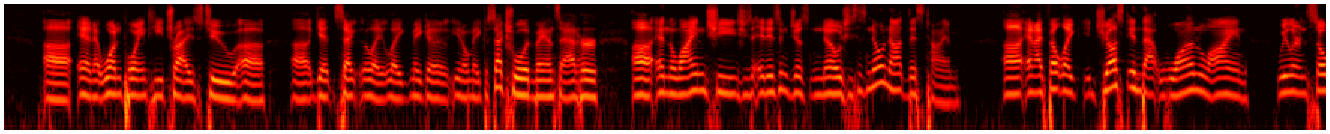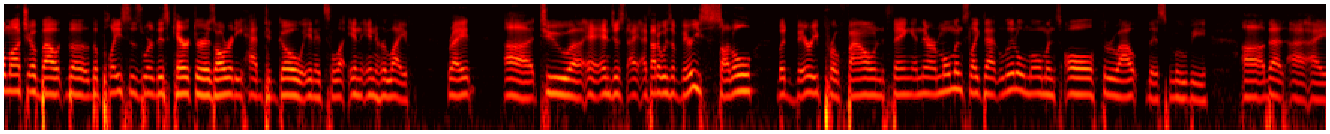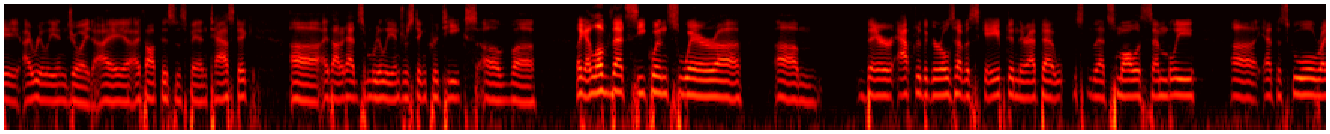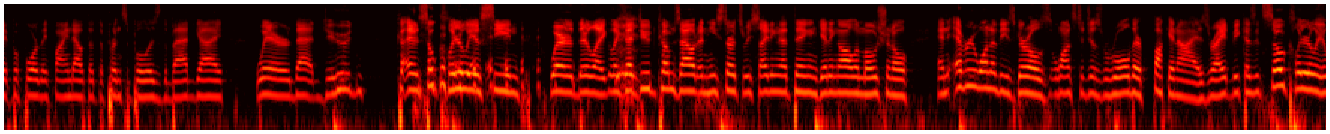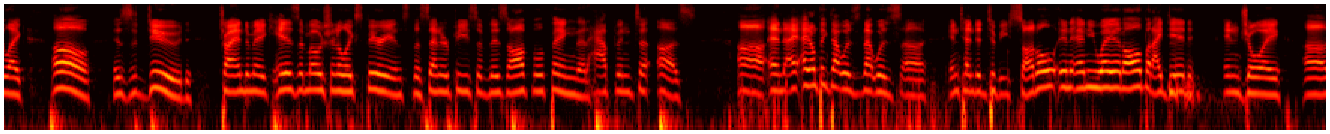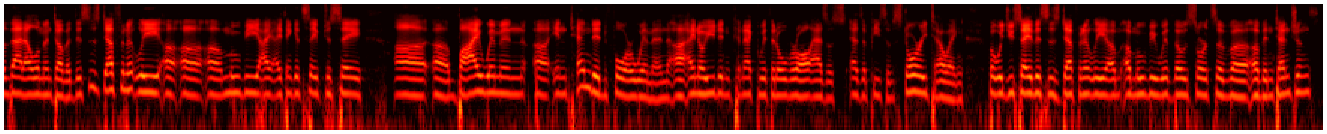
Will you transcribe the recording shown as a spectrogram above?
Uh, and at one point, he tries to uh, uh, get sec- like like make a you know make a sexual advance at her. Uh, and the line she she it isn't just no. She says no, not this time. Uh, and I felt like just in that one line, we learned so much about the the places where this character has already had to go in its li- in in her life, right? Uh, to uh, and just I, I thought it was a very subtle but very profound thing, and there are moments like that, little moments all throughout this movie. Uh, that I, I I really enjoyed. I I thought this was fantastic. Uh, I thought it had some really interesting critiques of uh, like I loved that sequence where uh, um, they're after the girls have escaped and they're at that that small assembly uh, at the school right before they find out that the principal is the bad guy, where that dude. And it's so clearly a scene where they're like, like that dude comes out and he starts reciting that thing and getting all emotional, and every one of these girls wants to just roll their fucking eyes, right? Because it's so clearly like, oh, it's a dude trying to make his emotional experience the centerpiece of this awful thing that happened to us. Uh, and I, I don't think that was that was uh, intended to be subtle in any way at all. But I did enjoy uh, that element of it. This is definitely a, a, a movie. I, I think it's safe to say uh, uh, by women, uh, intended for women. Uh, I know you didn't connect with it overall as a s- as a piece of storytelling, but would you say this is definitely a, a movie with those sorts of uh, of intentions?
